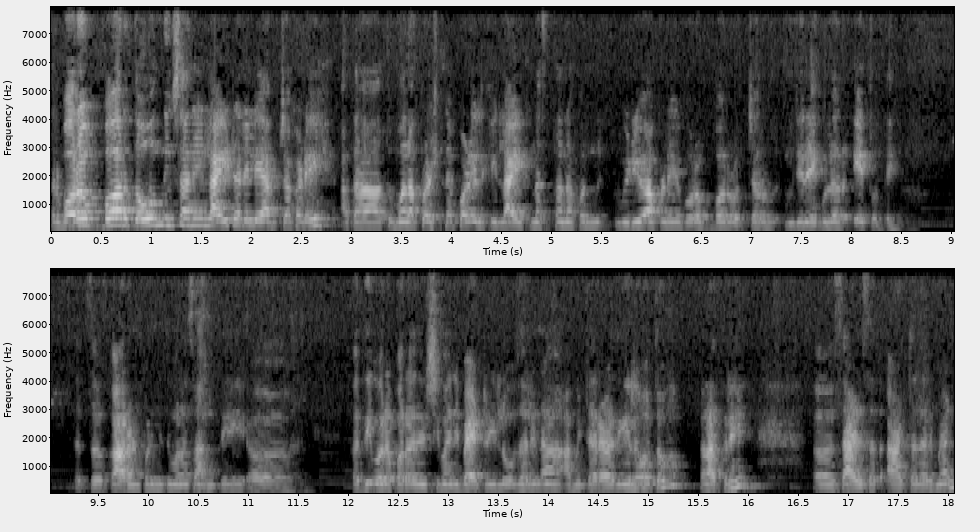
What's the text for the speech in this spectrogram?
तर बरोबर दोन दिवसांनी लाइट आलेली आहे आमच्याकडे. आता तुम्हाला प्रश्न पडेल की लाइट नसताना पण व्हिडिओ आपले बरोबर रोजच्या रोज म्हणजे रेग्युलर येत होते. त्याचं कारण पण मी तुम्हाला सांगते. कधी बरं परा दिवशी माझी बॅटरी लो झाली ना आम्ही तराळ्यात गेलो होतो रात्री साडेसात आठच्या दरम्यान.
